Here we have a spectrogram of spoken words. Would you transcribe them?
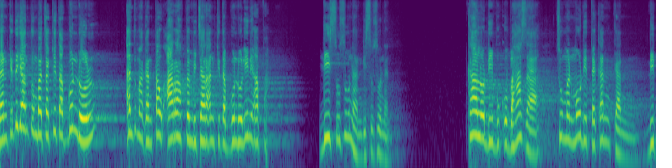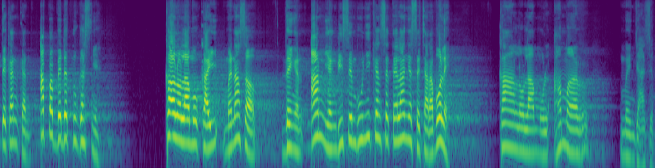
Dan ketika antum baca kitab gundul, antum akan tahu arah pembicaraan kitab gundul ini apa. Di susunan, di susunan. Kalau di buku bahasa cuman mau ditekankan, ditekankan. Apa beda tugasnya? Kalau lamukai menasab dengan an yang disembunyikan setelahnya secara boleh. Kalau lamul amar menjazem.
